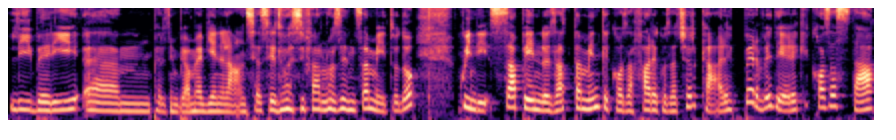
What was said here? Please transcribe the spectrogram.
liberi, ehm, per esempio a me viene l'ansia se dovessi farlo senza metodo, quindi sapendo esattamente cosa fare, cosa cercare per vedere che cosa sta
